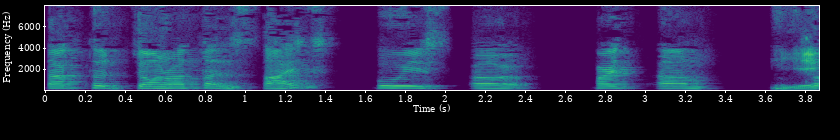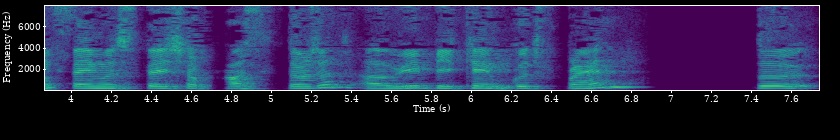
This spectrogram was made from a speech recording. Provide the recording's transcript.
Dr. Jonathan Sykes, who is uh, quite um, yes. a famous facial plastic surgeon. Uh, we became good friends. So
